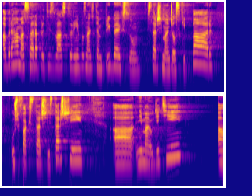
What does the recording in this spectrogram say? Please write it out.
Abraham a Sara, pre tých z vás, ktorí nepoznáte ten príbeh, sú starší manželský pár, už fakt starší, starší a nemajú deti a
